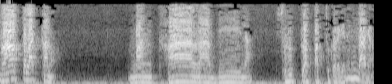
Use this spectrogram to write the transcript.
රාත්තලක් කනවා. මං කාලා බීලා සුරුත්තුවක් පත්තු කරගෙන නිදාගන්න.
